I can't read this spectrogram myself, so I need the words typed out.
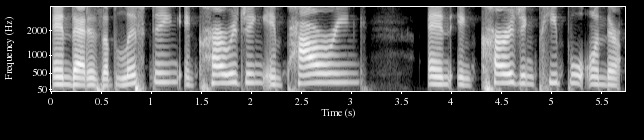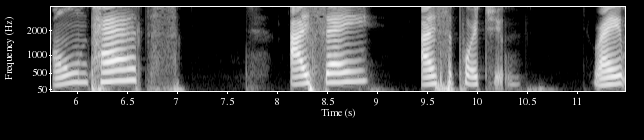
and that is uplifting, encouraging, empowering, and encouraging people on their own paths, I say, I support you, right?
